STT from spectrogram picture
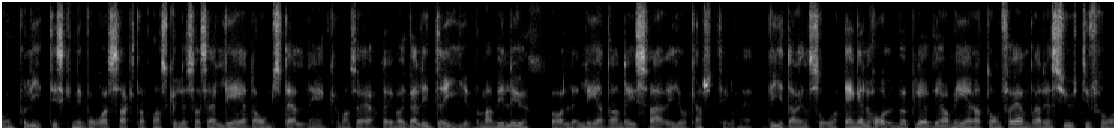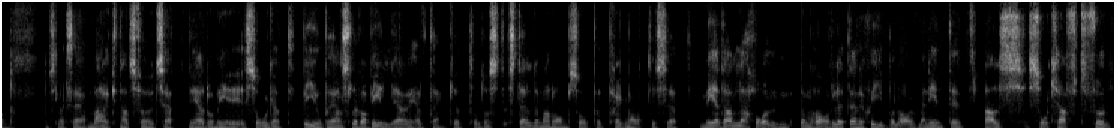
från politisk nivå sagt att man skulle så att säga leda omställningen kan man säga. Det var ett väldigt driv. Man ville ju vara ledande i Sverige och kanske till och med vidare än så. Ängelholm upplevde jag mer att de förändrades utifrån slags eh, marknadsförutsättningar. De såg att biobränsle var billigare helt enkelt och då ställde man om så på ett pragmatiskt sätt. Medan Laholm, de har väl ett energibolag men inte ett alls så kraftfullt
